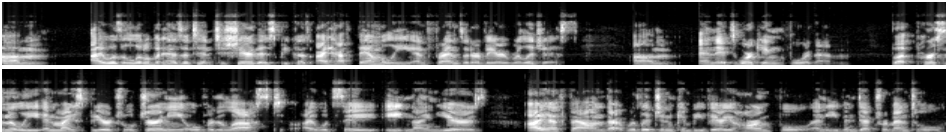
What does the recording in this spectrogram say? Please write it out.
um, I was a little bit hesitant to share this because I have family and friends that are very religious. Um, and it's working for them. But personally, in my spiritual journey over the last, I would say, eight, nine years, I have found that religion can be very harmful and even detrimental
